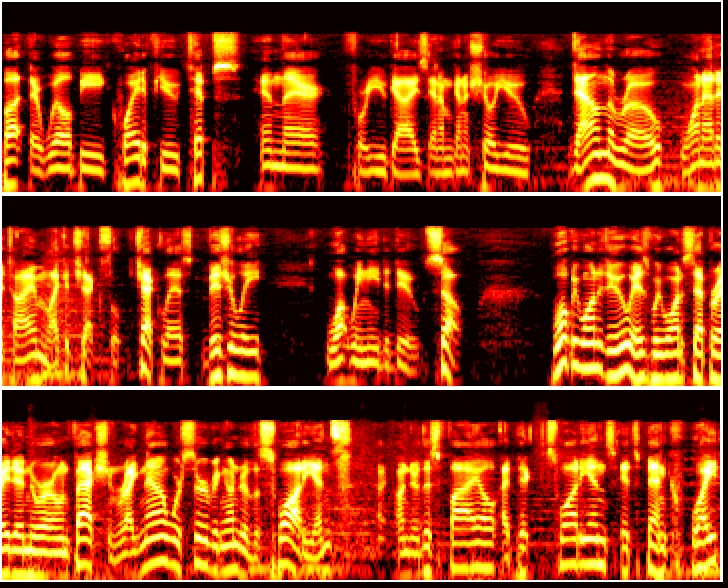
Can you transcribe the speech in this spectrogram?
but there will be quite a few tips in there for you guys, and I'm going to show you down the row, one at a time, like a check checklist, visually, what we need to do. So, what we want to do is we want to separate into our own faction. Right now, we're serving under the Swadians. Under this file, I picked the Swadians. It's been quite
